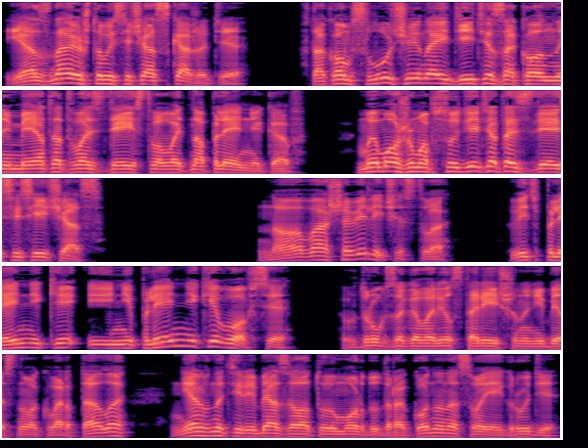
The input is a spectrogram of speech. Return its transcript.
Я знаю, что вы сейчас скажете. В таком случае найдите законный метод воздействовать на пленников. Мы можем обсудить это здесь и сейчас». «Но, Ваше Величество, ведь пленники и не пленники вовсе», вдруг заговорил старейшина небесного квартала, нервно теребя золотую морду дракона на своей груди.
